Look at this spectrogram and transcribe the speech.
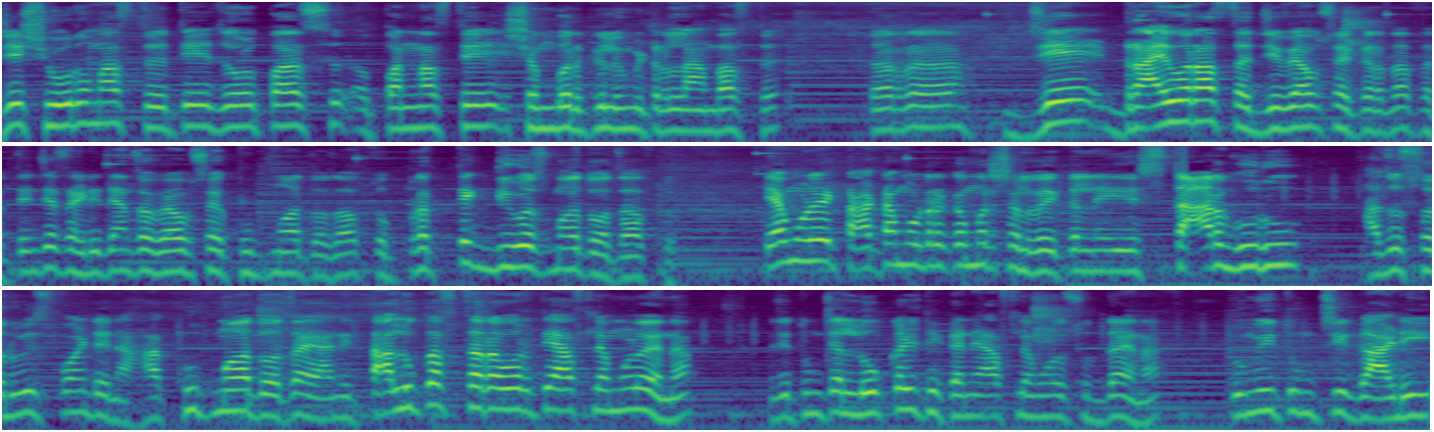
जे शोरूम असतं ते जवळपास पन्नास ते शंभर किलोमीटर लांब असतं. तर जे ड्रायव्हर असतात जे व्यवसाय करत असतात त्यांच्यासाठी त्यांचा व्यवसाय खूप महत्त्वाचा असतो. प्रत्येक दिवस महत्त्वाचा असतो. त्यामुळे टाटा मोटर कमर्शियल व्हेकलने स्टार गुरु हा जो सर्व्हिस पॉईंट आहे ना हा खूप महत्त्वाचा आहे. आणि तालुका स्तरावरती असल्यामुळे आहे ना म्हणजे तुमच्या लोकल ठिकाणी असल्यामुळे सुद्धा आहे ना तुम्ही तुमची गाडी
